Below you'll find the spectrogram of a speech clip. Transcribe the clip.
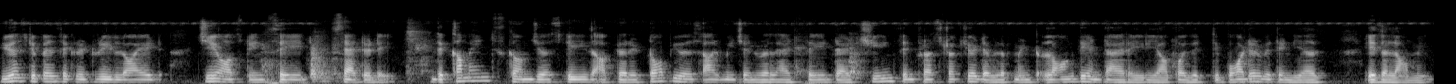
US Defense Secretary Lloyd J. Austin said Saturday. The comments come just days after a top US Army general had said that China's infrastructure development along the entire area opposite the border with India is alarming.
